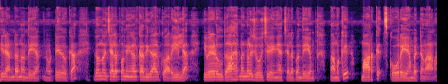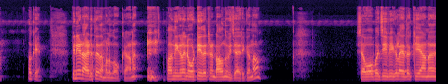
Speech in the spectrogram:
ഈ രണ്ടെണ്ണം എന്ത് ചെയ്യാം? നോട്ട് ചെയ്ത് വെക്കുക. ഇതൊന്നും ചിലപ്പോൾ നിങ്ങൾക്ക് അധികാർക്കും അറിയില്ല. ഇവയുടെ ഉദാഹരണങ്ങൾ ചോദിച്ചു കഴിഞ്ഞാൽ ചിലപ്പോൾ എന്ത് ചെയ്യും? നമുക്ക് മാർക്ക് സ്കോർ ചെയ്യാൻ പറ്റുന്നതാണ്. ഓക്കെ പിന്നീട് അടുത്ത് നമ്മൾ നോക്കുകയാണ്. അപ്പോൾ അത് നിങ്ങൾ നോട്ട് ചെയ്തിട്ടുണ്ടാവുമെന്ന് വിചാരിക്കുന്നു. ശവോപജീവികൾ ഏതൊക്കെയാണ്?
